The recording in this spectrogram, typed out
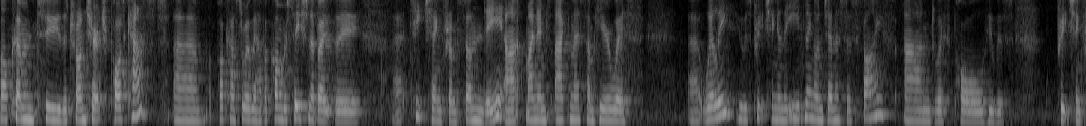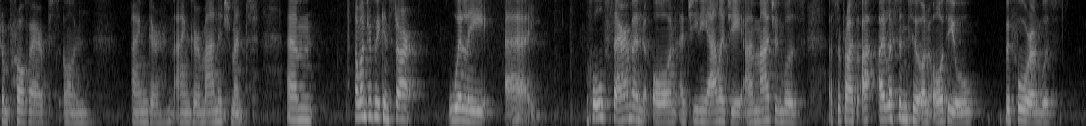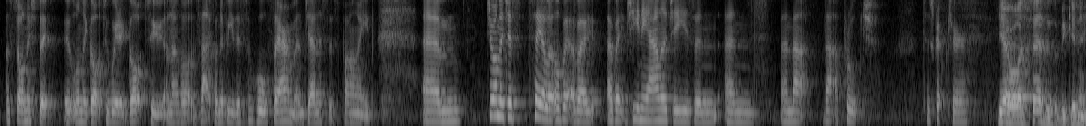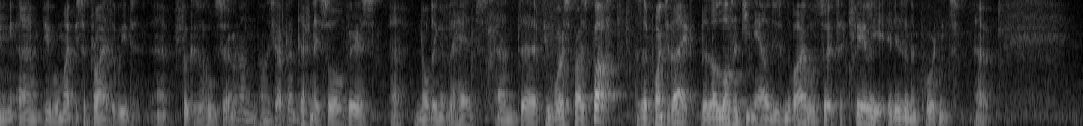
Welcome to the Tron Church podcast, um, a podcast where we have a conversation about the uh, teaching from Sunday. Uh, my name's Agnes. I'm here with uh, Willie, who was preaching in the evening on Genesis 5, and with Paul, who was preaching from Proverbs on anger and anger management. Um, I wonder if we can start, Willie. Uh, whole sermon on a genealogy, I imagine, was a surprise. I, I listened to it on audio before and was astonished that it only got to where it got to. And I thought, is that going to be this whole sermon, Genesis 5? Um, do you want to just say a little bit about, about genealogies and, and, and that, that approach to scripture? Yeah, well, I said at the beginning, um, people might be surprised that we'd uh, focus a whole sermon on, on the chapter. I definitely saw various uh, nodding of the heads, and uh, people were surprised. But as I pointed out, there's a lot of genealogies in the Bible, so it's clearly it is an important uh,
